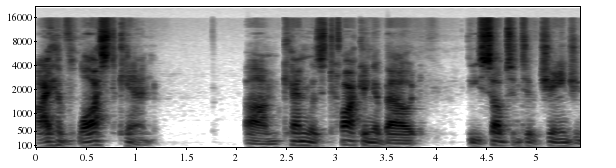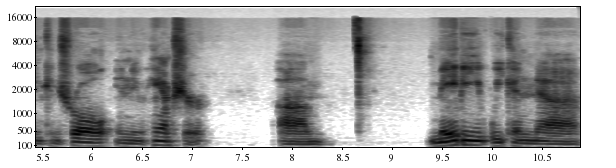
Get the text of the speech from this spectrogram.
I have lost Ken. um, Ken was talking about the substantive change in control in New Hampshire. Um, maybe we can, uh,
